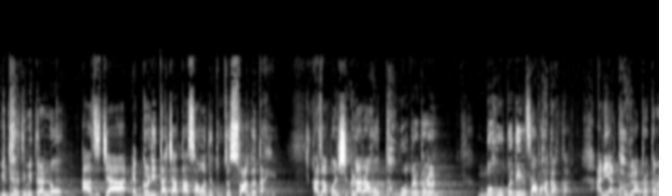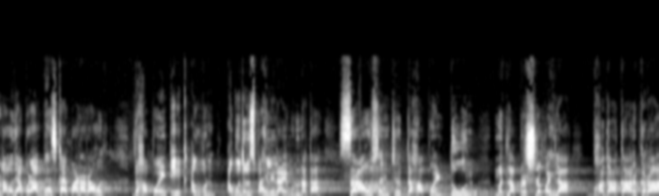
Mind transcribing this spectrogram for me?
विद्यार्थी मित्रांनो आजच्या या गणिताच्या तासामध्ये तुमचं स्वागत आहे. आज आपण शिकणार आहोत दहावं प्रकरण बहुपदींचा भागाकार. आणि या दहाव्या प्रकरणामध्ये आपण अभ्यास काय पाहणार आहोत? दहा पॉईंट एक आपण अगोदरच पाहिलेला आहे म्हणून आता सराव संच दहा पॉईंट दोन मधला प्रश्न पहिला भागाकार करा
